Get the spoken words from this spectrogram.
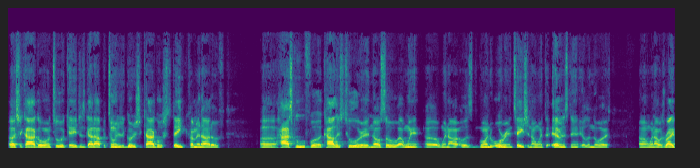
uh, Chicago on two occasions. Got opportunity to go to Chicago State coming out of uh, high school for a college tour, and also I went uh, when I was going to orientation. I went to Evanston, Illinois, uh, when I was right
